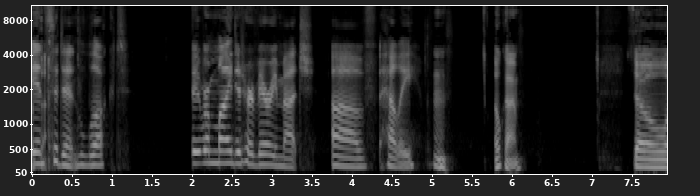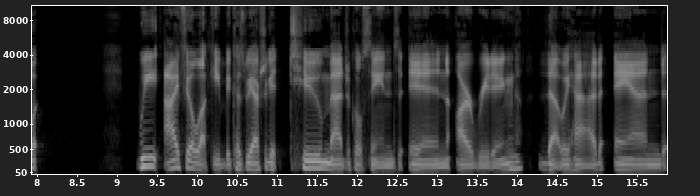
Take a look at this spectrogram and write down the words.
Incident looked it reminded her very much of hellie. Hmm. Okay. So we I feel lucky because we actually get two magical scenes in our reading that we had. And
